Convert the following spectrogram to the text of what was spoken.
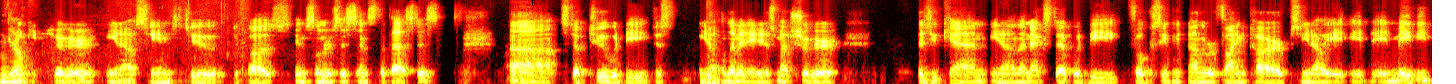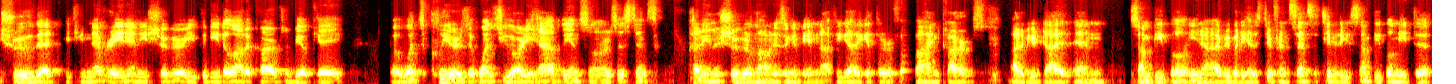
yeah. drinking sugar you know seems to to cause insulin resistance the fastest. Uh, step two would be just you know eliminating as much sugar as you can. You know, the next step would be focusing on the refined carbs. You know, it, it, it may be true that if you never ate any sugar, you could eat a lot of carbs and be okay. But what's clear is that once you already have the insulin resistance, cutting the sugar alone isn't going to be enough. You got to get the refined carbs out of your diet and some people, you know, everybody has different sensitivities. Some people need to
